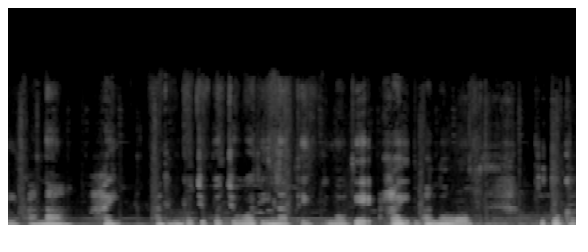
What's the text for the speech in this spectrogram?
いいかな。はい。あ、でもぼちぼち終わりになっていくので、はい、あのー、ちょっと考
